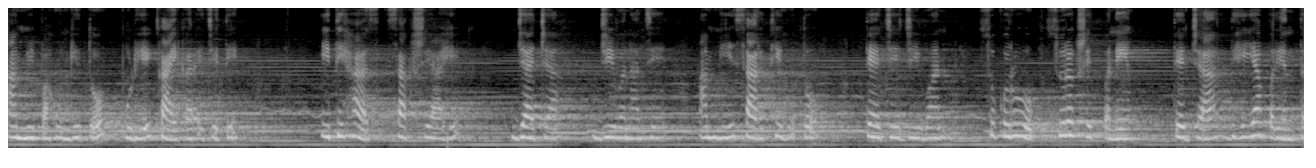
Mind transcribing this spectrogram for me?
आम्ही पाहून घेतो पुढे काय करायचे ते. इतिहास साक्षी आहे ज्याच्या जीवनाचे आम्ही सारथी होतो. त्याचे जीवन सुखरूप सुरक्षितपणे त्याच्या ध्येयापर्यंत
